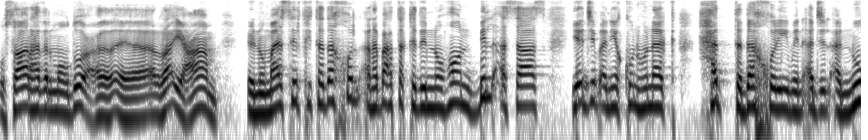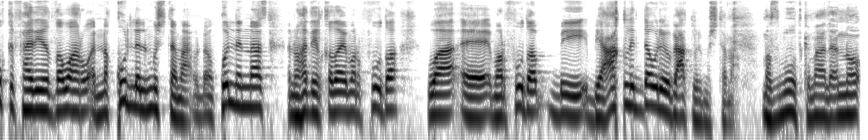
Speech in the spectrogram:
وصار هذا الموضوع آه، رأي عام إنه ما يصير في تدخل. أنا بعتقد إنه هون بالأساس يجب أن يكون هناك حد تدخلي من أجل أن نوقف هذه الظواهر وأن نقول للمجتمع وأن نقول للناس إنه هذه القضايا مرفوضة ومرفوضه ب- بعقل الدولة وبعقل المجتمع. مزبوط كمان لأنه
